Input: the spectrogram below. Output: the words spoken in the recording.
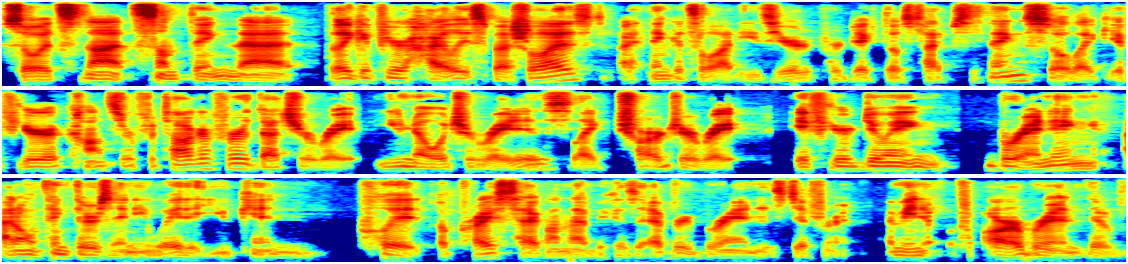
So it's not something that like if you're highly specialized, I think it's a lot easier to predict those types of things. So like if you're a concert photographer, that's your rate. You know what your rate is, like charge your rate. If you're doing branding, I don't think there's any way that you can put a price tag on that because every brand is different. I mean, our brand that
